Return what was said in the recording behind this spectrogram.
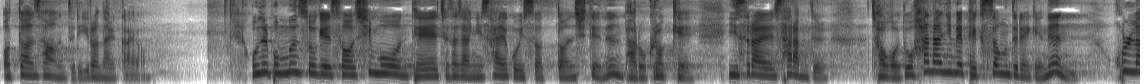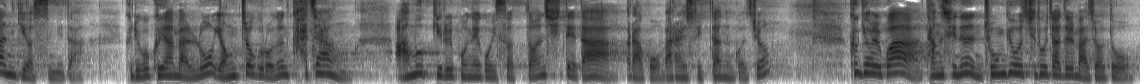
어떠한 상황들이 일어날까요? 오늘 본문 속에서 시므온 대제사장이 살고 있었던 시대는 바로 그렇게 이스라엘 사람들 적어도 하나님의 백성들에게는 혼란기였습니다. 그리고 그야말로 영적으로는 가장 암흑기를 보내고 있었던 시대다라고 말할 수 있다는 거죠. 그 결과 당신은 종교 지도자들마저도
